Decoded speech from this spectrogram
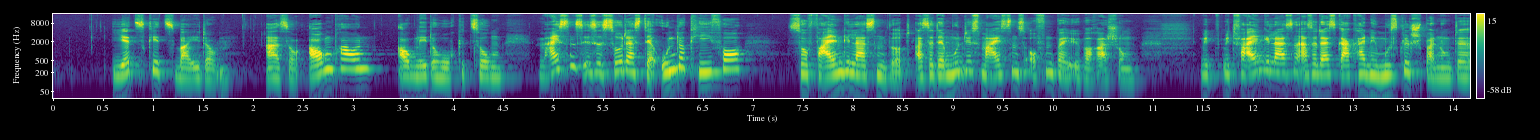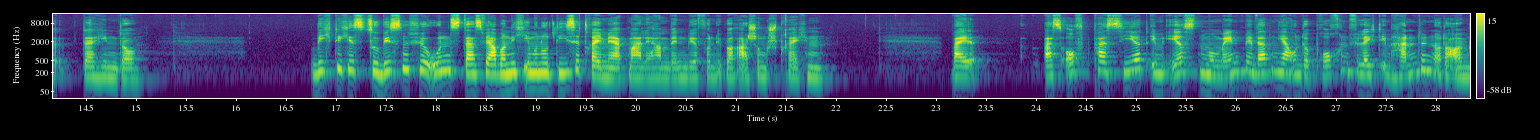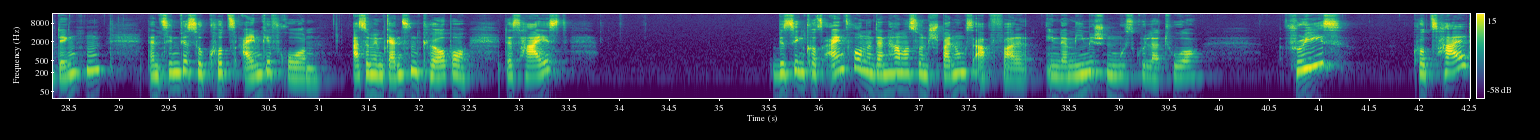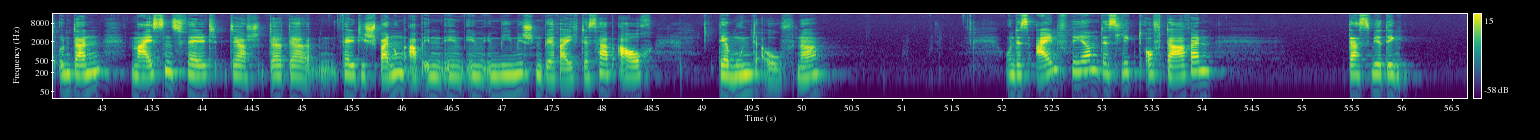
jetzt geht's weiter. Also Augenbrauen, Augenlider hochgezogen. Meistens ist es so, dass der Unterkiefer so fallen gelassen wird. Also der Mund ist meistens offen bei Überraschung. Mit, mit fallen gelassen, also da ist gar keine Muskelspannung da, dahinter. Wichtig ist zu wissen für uns, dass wir aber nicht immer nur diese drei Merkmale haben, wenn wir von Überraschung sprechen. Weil was oft passiert im ersten Moment, wir werden ja unterbrochen, vielleicht im Handeln oder auch im Denken, dann sind wir so kurz eingefroren, also mit dem ganzen Körper. Das heißt, wir sind kurz eingefroren und dann haben wir so einen Spannungsabfall in der mimischen Muskulatur. Freeze, kurz Halt und dann meistens fällt, der, der, der fällt die Spannung ab in, in, im, im mimischen Bereich. Deshalb auch der Mund auf. Ne? Und das Einfrieren, das liegt oft daran, dass wir, den,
